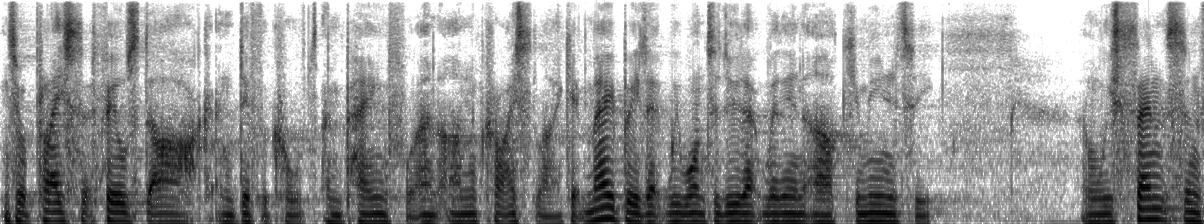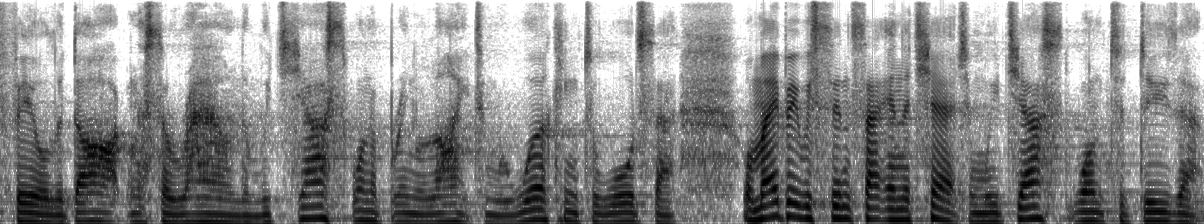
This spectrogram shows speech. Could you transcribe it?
into a place that feels dark and difficult and painful and unchristlike. It may be that we want to do that within our community and we sense and feel the darkness around, and we just want to bring light, and we're working towards that. Or maybe we sense that in the church, and we just want to do that,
